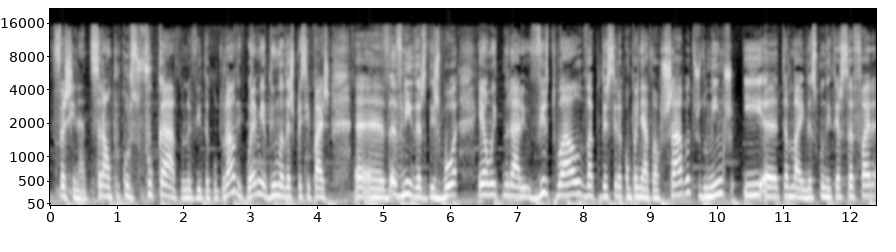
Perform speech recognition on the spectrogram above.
fascinante. Será um percurso focado na vida cultural e boémia de uma das principais ah, avenidas de Lisboa. É um itinerário virtual, vai poder ser acompanhado aos sábados, domingos e ah, também na segunda e terça-feira,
